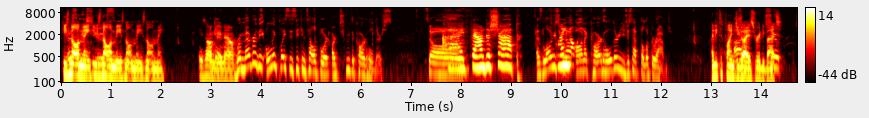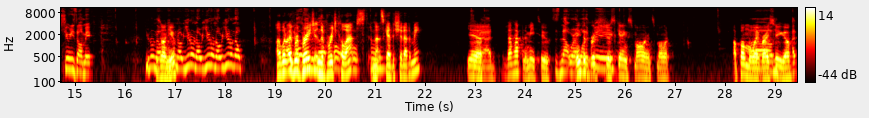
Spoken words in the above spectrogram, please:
He's There's not on some me. He's not on me. He's not on me. He's not on me. He's on Okay, me now. remember the only places he can teleport are to the card holders. So I found a shop. As long as you're not on a card holder, you just have to look around. I need to find you Um, guys really bad. Shoot, shoot, he's on me. You don't He's know. on you you? don't know. You don't know. You don't know. You don't know. I went over a bridge even and the bridge oh, oh, collapsed, and oh. that scared the shit out of me. yeah, bad. that happened to me too. This is not where I, think want the to bridge be. is just getting smaller and smaller. I'll pull him away, Bryce. Um, Here you go. I,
